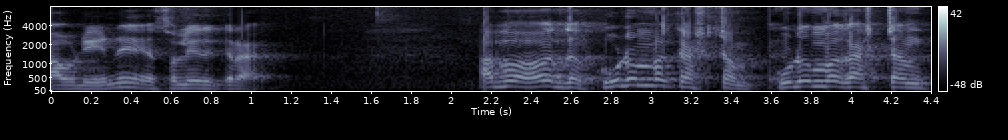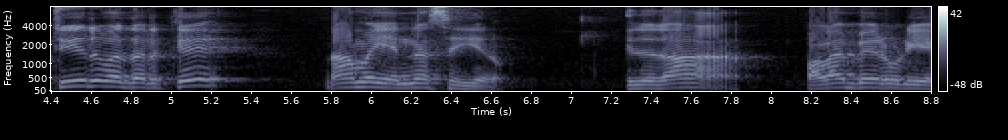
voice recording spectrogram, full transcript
அப்படின்னு சொல்லியிருக்கிறார் அப்போது இந்த குடும்ப கஷ்டம் குடும்ப கஷ்டம் தீர்வதற்கு நாம் என்ன செய்யணும்? இதுதான் பல பேருடைய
